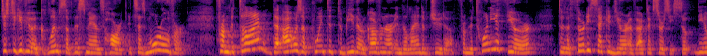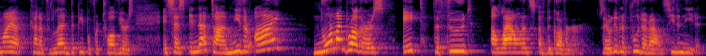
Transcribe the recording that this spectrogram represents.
just to give you a glimpse of this man's heart. It says, Moreover, from the time that I was appointed to be their governor in the land of Judah, from the 20th year to the 32nd year of Artaxerxes. So Nehemiah kind of led the people for 12 years. It says, In that time, neither I nor my brothers ate the food allowance of the governor. So they were given a food allowance. He didn't eat it.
